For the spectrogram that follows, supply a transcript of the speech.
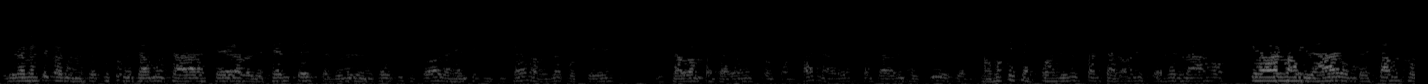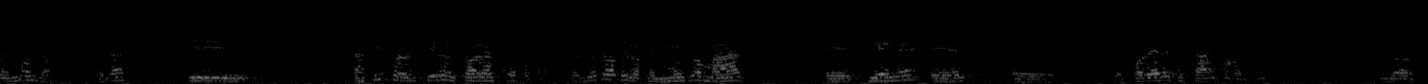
Seguramente cuando nosotros comenzamos a ser adolescentes, algunos de nosotros y toda la gente criticaba, ¿verdad? Porque usaban pantalones con campana, ¿verdad? Pantalones así, decían, ¿cómo que se ponen los pantalones? ¡Qué relajo! ¡Qué barbaridad! ¿Dónde estamos con el mundo? ¿Verdad? Y así por el estilo en todas las épocas. Pero yo creo que lo que el mundo más eh, tiene es eh, los poderes están corrompidos. Los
